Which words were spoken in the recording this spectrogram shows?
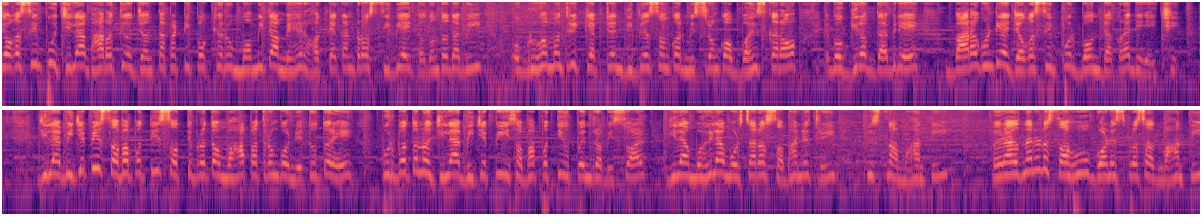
ଜଗତସିଂହପୁର ଜିଲ୍ଲା ଭାରତୀୟ ଜନତା ପାର୍ଟି ପକ୍ଷରୁ ମମିତା ମେହେର ହତ୍ୟାକାଣ୍ଡର ସିବିଆଇ ତଦନ୍ତ ଦାବି ଓ ଗୃହମନ୍ତ୍ରୀ କ୍ୟାପ୍ଟେନ୍ ଦିବ୍ୟଶଙ୍କର ମିଶ୍ରଙ୍କ ବହିଷ୍କାର ଏବଂ ଗିରଫ ଦାବିରେ ବାର ଘଣ୍ଟିଆ ଜଗତସିଂହପୁର ବନ୍ଦ ଡାକରା ଦିଆଯାଇଛି जिला बीजेपी सभापति सत्यव्रत महापात्रों नेतृत्व में पूर्वतन जिला बीजेपी सभापति उपेन्द्र विश्वाल जिला महिला मोर्चार सभानेत्री कृष्णा महांती ରାଜନାରାୟଣ ସାହୁ ଗଣେଶ ପ୍ରସାଦ ମହାନ୍ତି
